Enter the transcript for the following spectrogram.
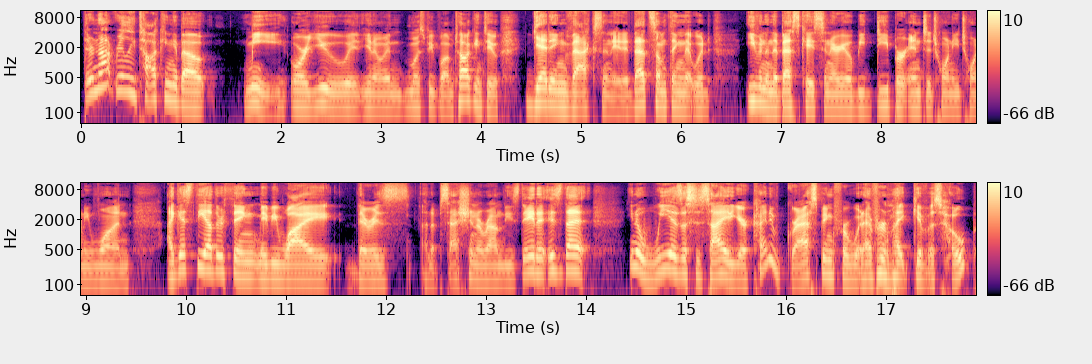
they're not really talking about me or you, you know, and most people I'm talking to getting vaccinated. That's something that would even in the best case scenario, be deeper into 2021. I guess the other thing, maybe why there is an obsession around these data, is that you know, we as a society are kind of grasping for whatever might give us hope.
